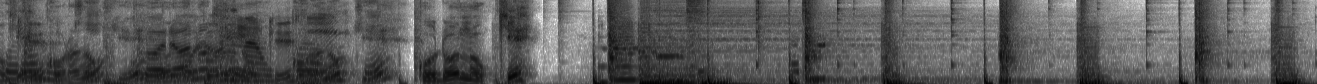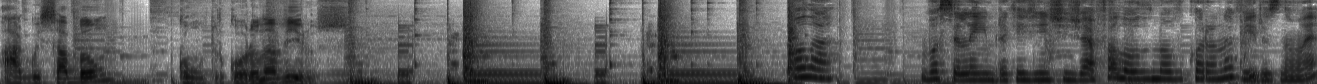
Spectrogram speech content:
o quê? Corona o quê? Corona o quê? Corona o quê? Corona o quê? Corona o quê? Água e sabão contra o coronavírus. Olá! Você lembra que a gente já falou do novo coronavírus, não é?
